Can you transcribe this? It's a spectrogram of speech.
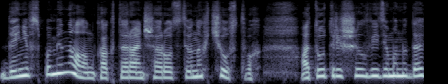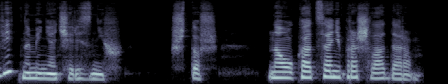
Да и не вспоминал он как-то раньше о родственных чувствах, а тут решил, видимо, надавить на меня через них. Что ж, наука отца не прошла даром.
